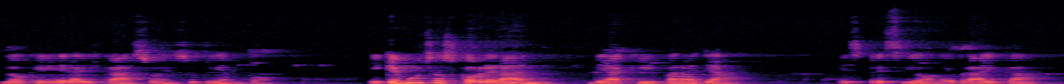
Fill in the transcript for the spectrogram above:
lo que era el caso en su tiempo, y que muchos correrán de aquí para allá, expresión hebraica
